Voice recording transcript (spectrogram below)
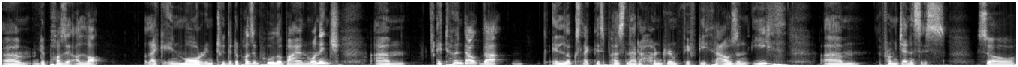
um, deposit a lot like in more into the deposit pool or buy on 1inch um, it turned out that it looks like this person had 150,000 ETH um, from Genesis. So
